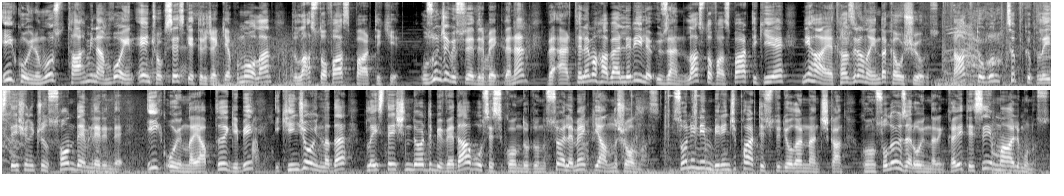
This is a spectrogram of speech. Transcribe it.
İlk oyunumuz tahminen bu ayın en çok ses getirecek yapımı olan The Last of Us Part 2. Uzunca bir süredir beklenen ve erteleme haberleriyle üzen Last of Us Part 2'ye nihayet Haziran ayında kavuşuyoruz. Naughty Dog'un tıpkı PlayStation 3'ün son demlerinde ilk oyunla yaptığı gibi ikinci oyunla da PlayStation 4'e bir veda busesi kondurduğunu söylemek yanlış olmaz. Sony'nin birinci parti stüdyolarından çıkan konsola özel oyunların kalitesi malumunuz.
